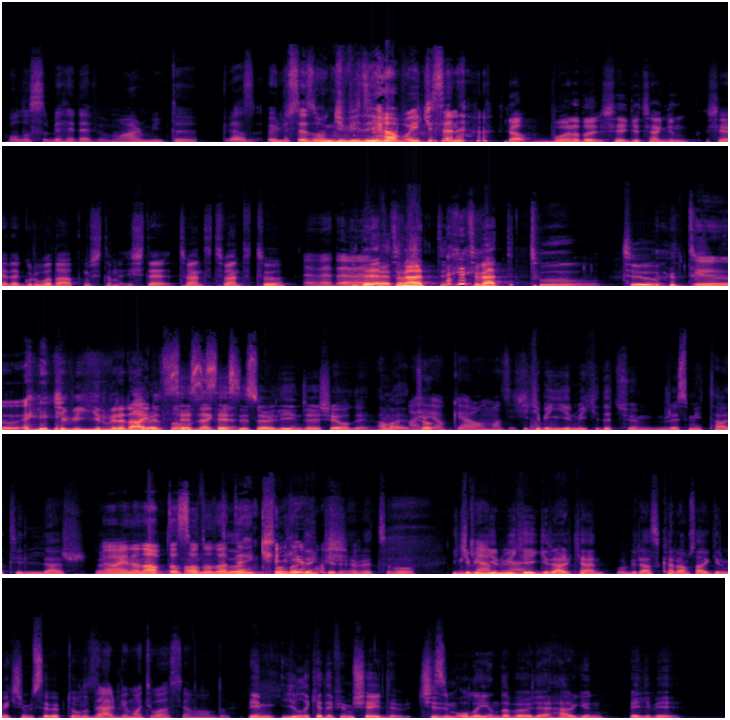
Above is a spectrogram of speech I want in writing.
olası bir hedefim var mıydı? Biraz ölü sezon gibiydi ya bu iki sene. Ya bu arada şey geçen gün şeye de gruba dağıtmıştım. İşte 2022. evet Bir evet. de Evet, 2022. Two. Tüh. 2020'nin evet, aynısı ses, olacak ya. sesli söyleyince şey oluyor. Ama Ay çok yok ya olmaz inşallah. 2022'de tüm resmi tatiller e, Aynen, hafta sonuna denk sonuna denk geliyor. Evet o. 2022'ye girerken o biraz karamsar girmek için bir sebep de olabilir. Güzel bir motivasyon oldu. Benim yıllık hedefim şeydi. Çizim olayında böyle her gün belli bir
